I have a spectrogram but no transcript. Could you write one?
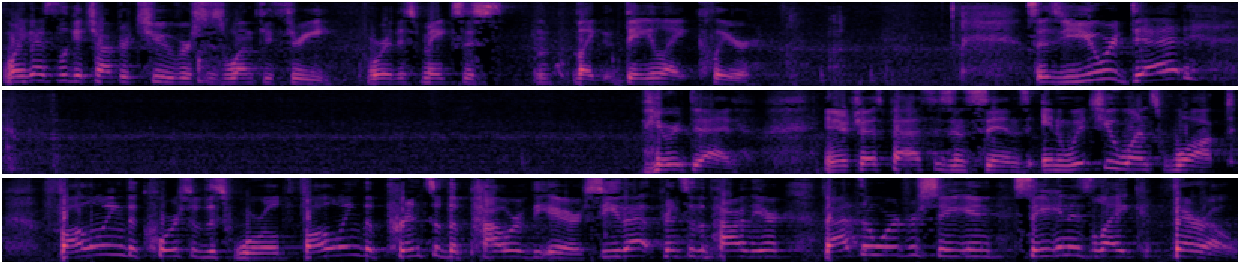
When you guys look at chapter 2, verses 1 through 3, where this makes this like daylight clear. It says, You were dead. You were dead in your trespasses and sins, in which you once walked, following the course of this world, following the prince of the power of the air. See that? Prince of the power of the air? That's a word for Satan. Satan is like Pharaoh.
